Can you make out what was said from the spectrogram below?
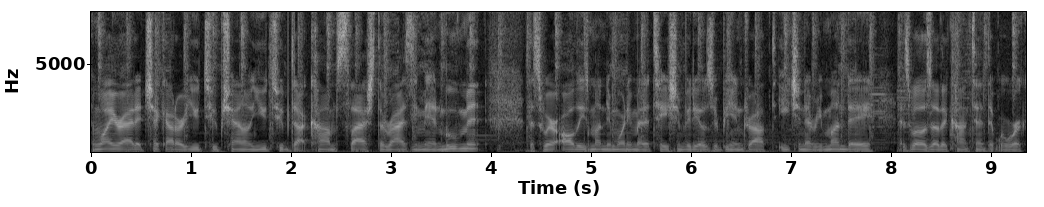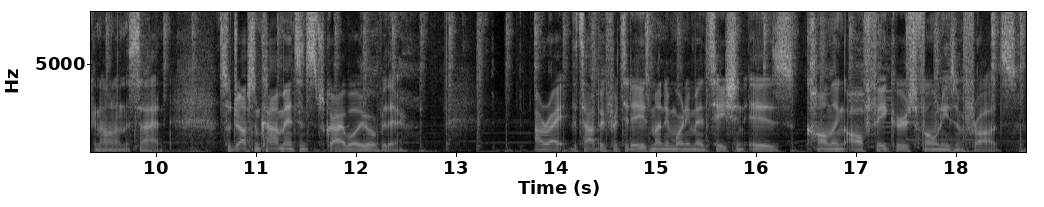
And while you're at it, check out our YouTube channel, youtube.com slash the rising man movement. That's where all these Monday morning meditation videos are being dropped each and every Monday, as well as other content that we're working on on the side. So drop some comments and subscribe while you're over there. All right, the topic for today's Monday morning meditation is calling all fakers, phonies, and frauds.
